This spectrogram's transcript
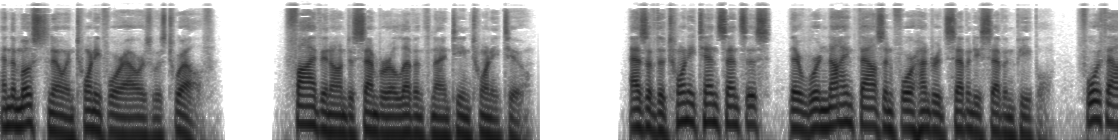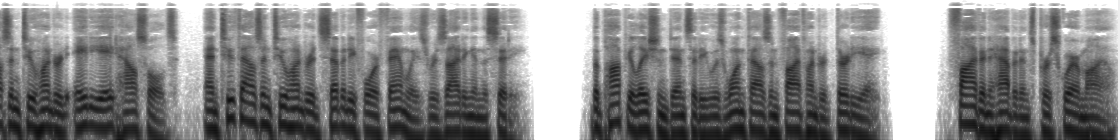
and the most snow in 24 hours was 12. 5 in on December 11, 1922. As of the 2010 census, there were 9,477 people, 4,288 households, and 2,274 families residing in the city. The population density was 1,538. 5 inhabitants per square mile.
